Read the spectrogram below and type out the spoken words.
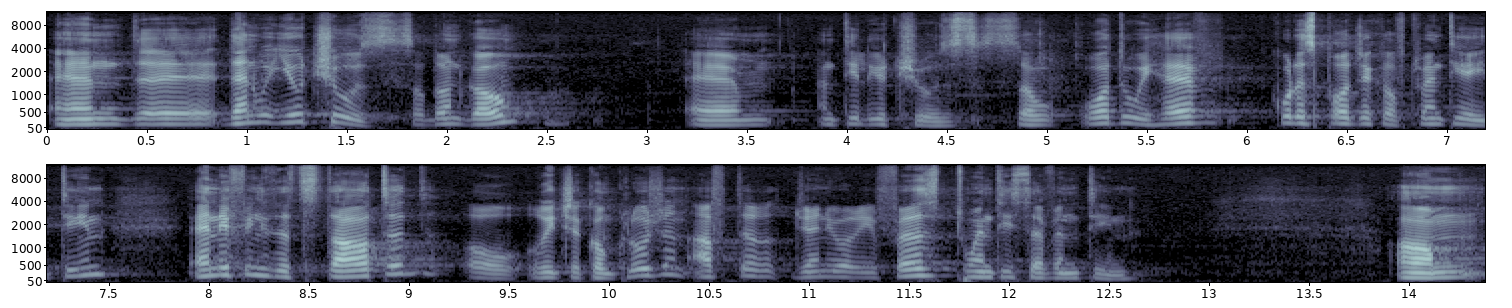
And uh, then we, you choose, so don't go um, until you choose. So what do we have? coolest project of 2018, anything that started or reached a conclusion after January 1st, 2017. Um,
